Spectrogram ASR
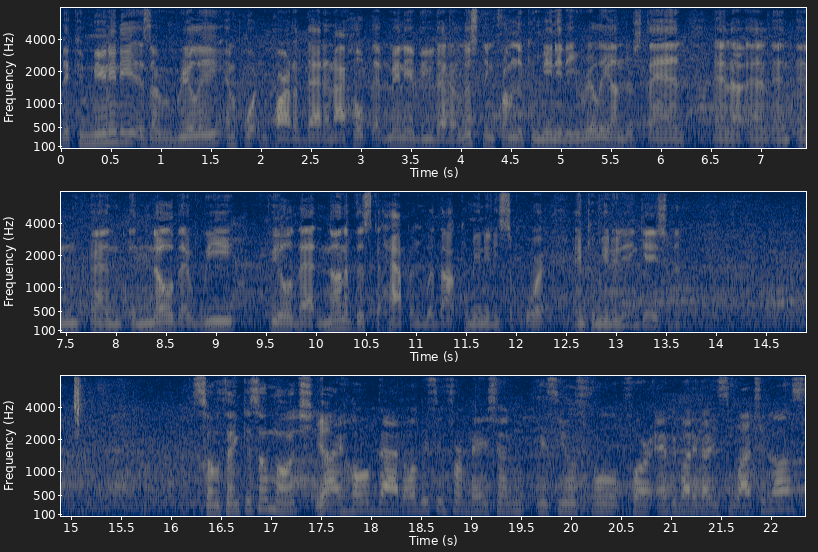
the community is a really important part of that, and I hope that many of you that are listening from the community really understand and, uh, and, and, and, and, and know that we feel that none of this could happen without community support and community engagement. So thank you so much. Yeah. I hope that all this information is useful for everybody that is watching us.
